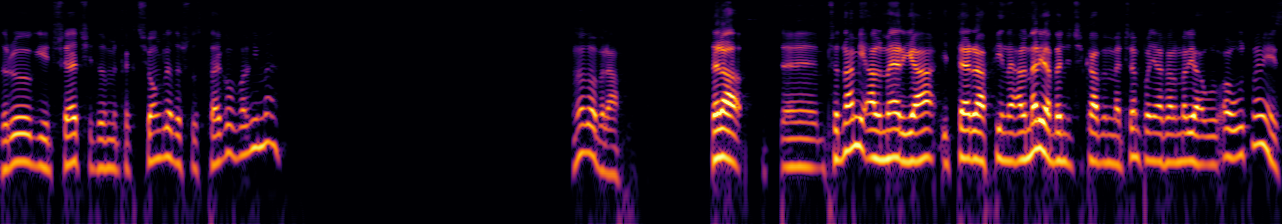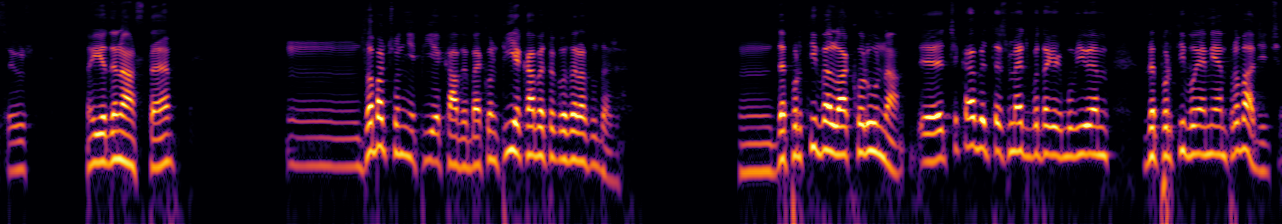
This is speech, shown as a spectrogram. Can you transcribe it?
drugi, trzeci, to my tak ciągle do szóstego walimy? No dobra. Teraz e, przed nami Almeria i Terrafine. Almeria będzie ciekawym meczem, ponieważ Almeria o ósme miejsce już. No i jedenaste. Mm, zobacz, czy on nie pije kawy, bo jak on pije kawę, to go zaraz uderzę. Mm, Deportivo La Coruna. E, Ciekawy też mecz, bo tak jak mówiłem, z Deportivo ja miałem prowadzić.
